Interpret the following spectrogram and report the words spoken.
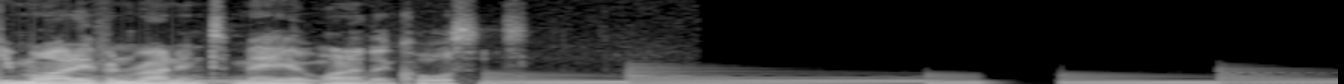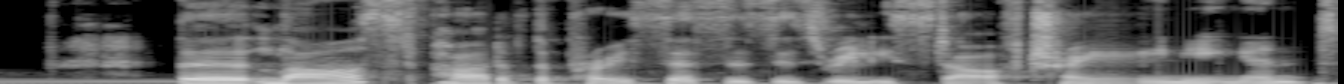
You might even run into me at one of the courses. The last part of the processes is really staff training, and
